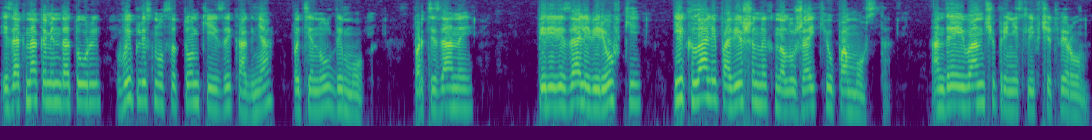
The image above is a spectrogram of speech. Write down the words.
Из окна комендатуры выплеснулся тонкий язык огня, потянул дымок. Партизаны перерезали веревки и клали повешенных на лужайке у помоста. Андрея Ивановича принесли вчетвером.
